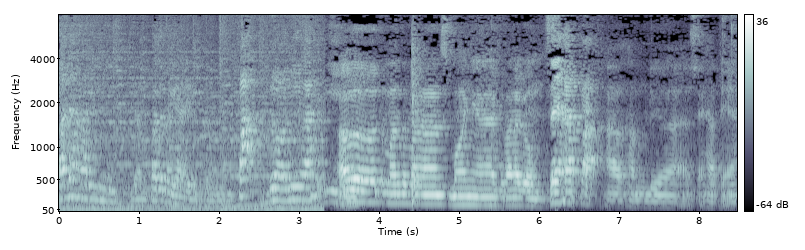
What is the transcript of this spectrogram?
pada hari ini dan pada pagi hari ini kemudian Pak Doni lagi halo teman-teman semuanya gimana Gom sehat Pak Alhamdulillah sehat ya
